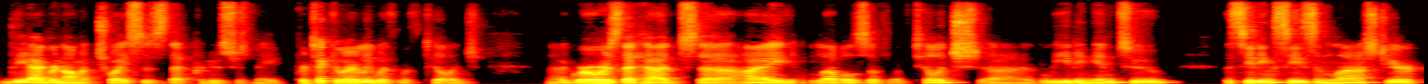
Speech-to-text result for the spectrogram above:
the agronomic choices that producers made, particularly with with tillage. Uh, growers that had uh, high levels of, of tillage uh, leading into the seeding season last year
